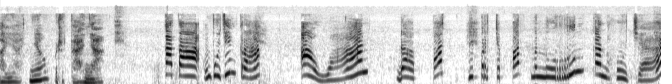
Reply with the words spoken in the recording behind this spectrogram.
Ayahnya bertanya. Kata Empu Jingkrak, awan dapat dipercepat menurunkan hujan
